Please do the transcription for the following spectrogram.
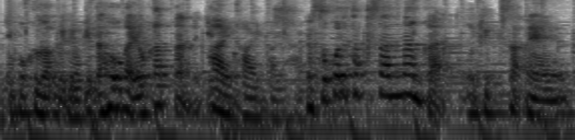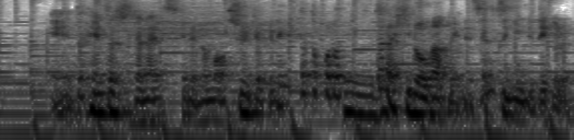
国学で受けた方が良かったんだけど、はいはいはいはい。そこでたくさんなんかお客さん、えーえーと偏差値じゃないですけれども、集客できたところって言ったら、広学園ですよ、次に出てくる。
